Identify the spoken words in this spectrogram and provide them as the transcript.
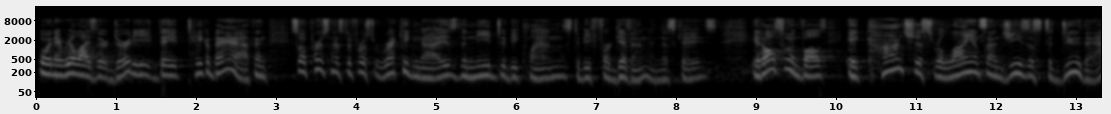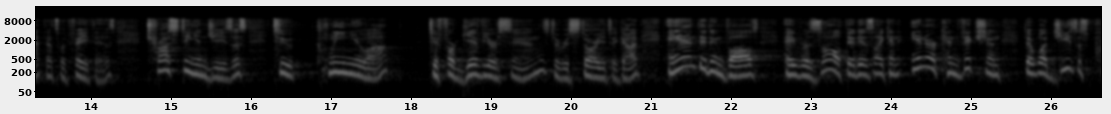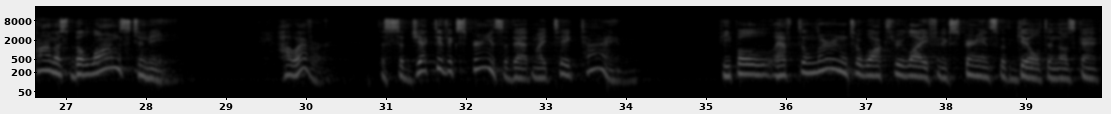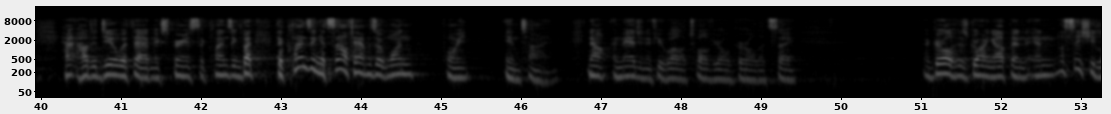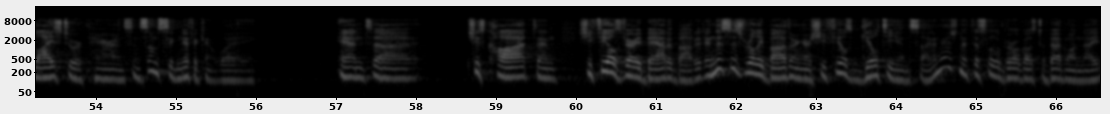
But when they realize they're dirty, they take a bath. And so a person has to first recognize the need to be cleansed, to be forgiven in this case. it also involves a conscious reliance on Jesus to do that. That's what faith is. Trusting in Jesus to clean you up, to forgive your sins, to restore you to God. And it involves a result that is like an inner conviction that what Jesus promised belongs to me. However, the subjective experience of that might take time. People have to learn to walk through life and experience with guilt and those kind of, how to deal with that and experience the cleansing. But the cleansing itself happens at one point in time. Now, imagine, if you will, a 12 year old girl, let's say. A girl who's growing up, and, and let's say she lies to her parents in some significant way. And uh, she's caught, and she feels very bad about it. And this is really bothering her. She feels guilty inside. Imagine that this little girl goes to bed one night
